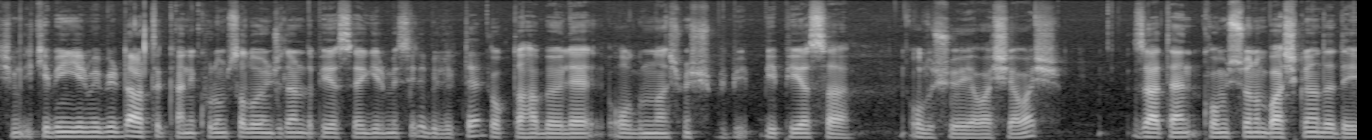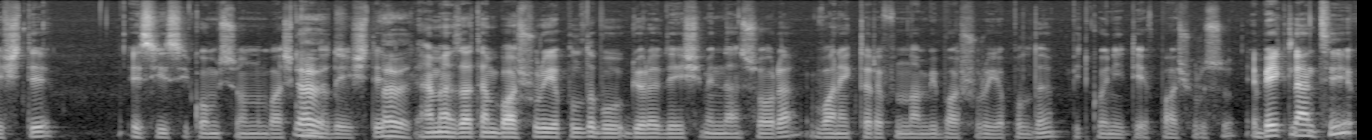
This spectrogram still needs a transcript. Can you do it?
Şimdi 2021'de artık hani kurumsal oyuncuların da piyasaya girmesiyle birlikte çok daha böyle olgunlaşmış bir, bir piyasa oluşuyor yavaş yavaş. Zaten komisyonun başkanı da değişti. SEC komisyonunun başkanı evet, da değişti. Evet. Hemen zaten başvuru yapıldı bu görev değişiminden sonra. Vanek tarafından bir başvuru yapıldı. Bitcoin ETF başvurusu. E, beklenti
